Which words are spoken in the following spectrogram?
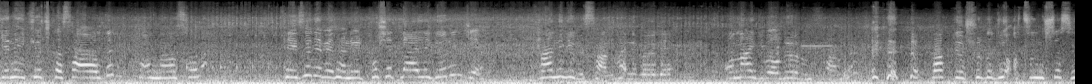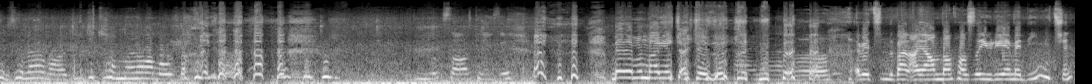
Gene 2-3 kasa aldık. Ondan sonra teyze de beni hani böyle poşetlerle görünce kendi gibi sandı hani böyle onlar gibi oluyorum sandı. Bak diyor şurada diyor atılmış da sebzeler var diyor. Git onları al oradan. Yok sağ ol teyze. Ben bunlar geçer teyze. evet şimdi ben ayağımdan fazla yürüyemediğim için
